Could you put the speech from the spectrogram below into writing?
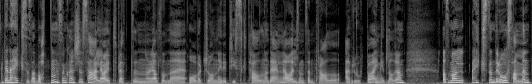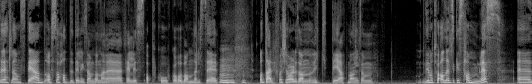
Denne heksesabotten, som kanskje særlig var utbredt når det gjaldt sånn overtroen i de tysktalende delene og liksom Sentral-Europa i middelalderen. Altså man, Heksene dro sammen til et eller annet sted, og så hadde de liksom sånne felles oppkok og forbannelser. Mm. Og derfor så var det sånn viktig at man liksom De måtte for all del ikke samles. Eh,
